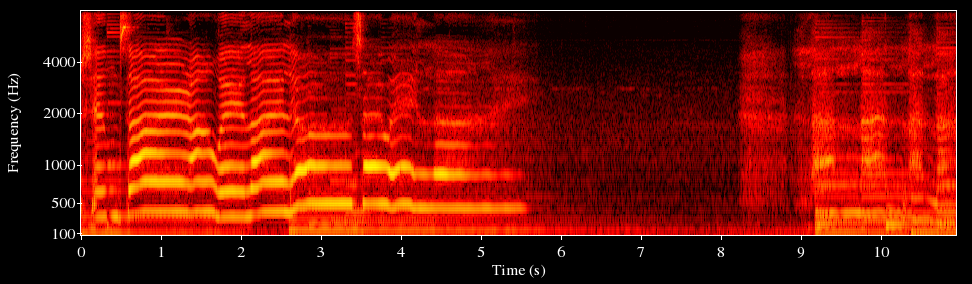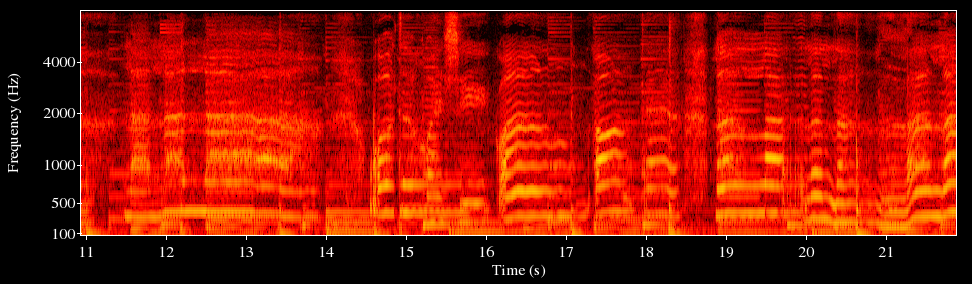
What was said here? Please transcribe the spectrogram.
现在，让未来留在未来。啦啦啦啦啦啦啦，我的坏习惯。啦啦啦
